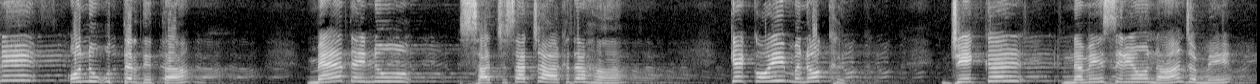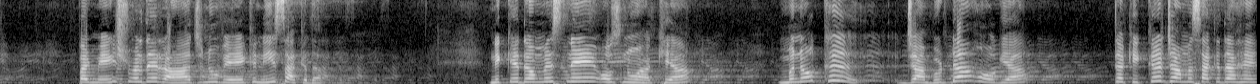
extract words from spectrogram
ਨੇ ਉਹਨੂੰ ਉੱਤਰ ਦਿੱਤਾ ਮੈਂ ਤੈਨੂੰ ਸੱਚ-ਸੱਚ ਆਖਦਾ ਹਾਂ ਕਿ ਕੋਈ ਮਨੁੱਖ ਜੇਕਰ ਨਵੇਂ ਸਿਰਿਓਂ ਨਾ ਜੰਮੇ ਪਰਮੇਸ਼ਵਰ ਦੇ ਰਾਜ ਨੂੰ ਵੇਖ ਨਹੀਂ ਸਕਦਾ। ਨਿਕੇਦਮਸ ਨੇ ਉਸ ਨੂੰ ਆਖਿਆ, ਮਨੁੱਖ ਜਾਂ ਬੁੱਢਾ ਹੋ ਗਿਆ ਤਾਂ ਕਿੱਕਰ ਜੰਮ ਸਕਦਾ ਹੈ?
